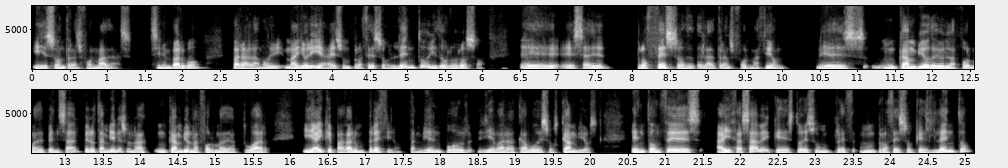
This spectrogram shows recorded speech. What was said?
y son transformadas. Sin embargo, para la mayoría es un proceso lento y doloroso. Eh, ese proceso de la transformación es un cambio de la forma de pensar, pero también es un cambio en la forma de actuar y hay que pagar un precio también por llevar a cabo esos cambios. Entonces, Aiza sabe que esto es un, un proceso que es lento,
